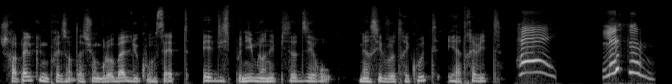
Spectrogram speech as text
Je rappelle qu'une présentation globale du concept est disponible en épisode 0. Merci de votre écoute et à très vite. Listen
